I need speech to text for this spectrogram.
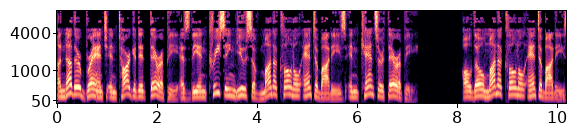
Another branch in targeted therapy is the increasing use of monoclonal antibodies in cancer therapy. Although monoclonal antibodies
